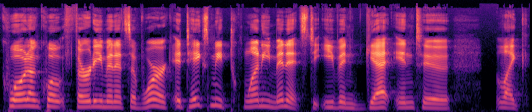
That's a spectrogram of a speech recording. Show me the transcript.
quote unquote 30 minutes of work, it takes me 20 minutes to even get into like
